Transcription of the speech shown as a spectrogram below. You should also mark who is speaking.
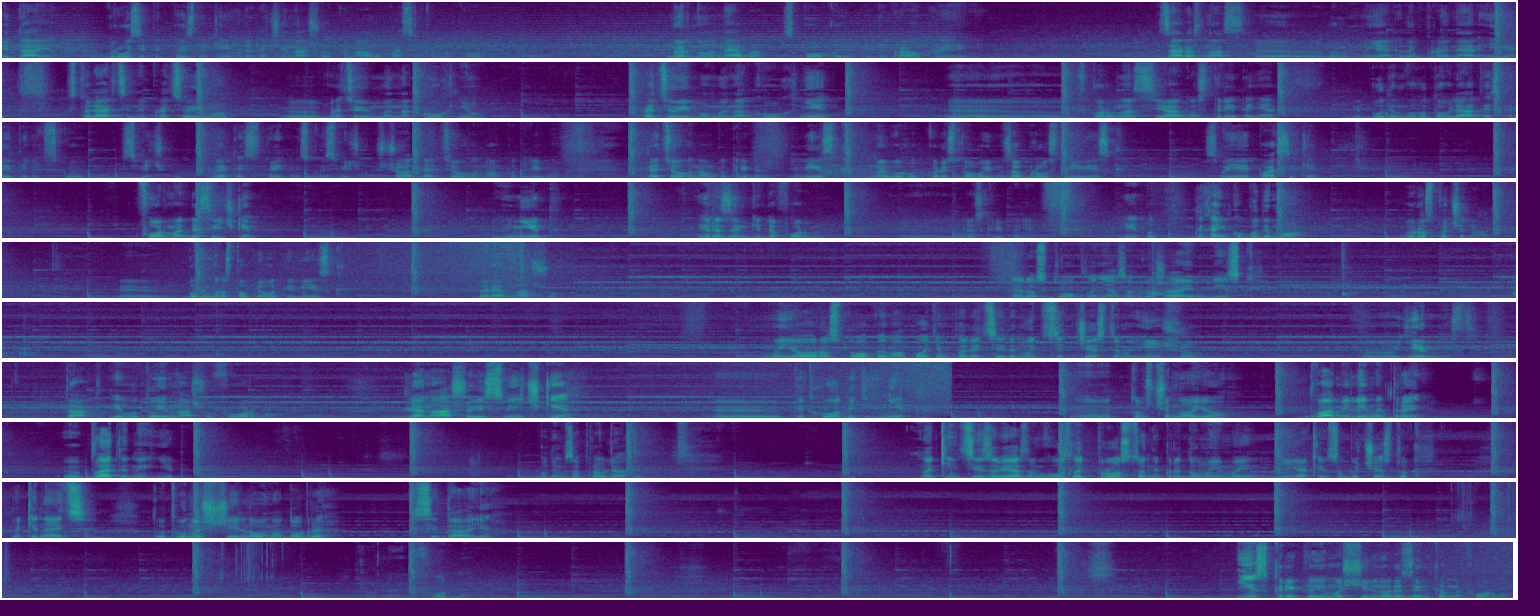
Speaker 1: Вітаю, друзі, підписники і глядачі нашого каналу Пасіка Миколи. Мирного неба, спокою і добра Україні. Зараз у нас е, вимкнення електроенергії. В столярці не працюємо. Е, працюємо ми на кухню. Працюємо ми на кухні. Е, скоро в нас свято стрітення. Будемо виготовляти стрітинську свічку, лити стрітинську свічку. Що для цього нам потрібно? Для цього нам потрібен віск. Ми використовуємо забрусний віск своєї пасіки. Форма для свічки, гніт і резинки для форми е, для скріплення. І потихеньку будемо розпочинати. Е, Будемо розтоплювати віск. Беремо нашу для розтоплення, загружаємо віск. Ми його розтопимо, а потім перецідимо, ці- чистимо іншу е, ємність. Так, і готуємо нашу форму. Для нашої свічки е, підходить гніт е, товщиною 2 мм плетений гніт. Будемо заправляти. На кінці зав'язуємо вузлик просто, не придумаємо ніяких зубочисток на кінець. Тут воно щільно, воно добре сідає. Вправляємо форму. І скріплюємо щільно резинками форму.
